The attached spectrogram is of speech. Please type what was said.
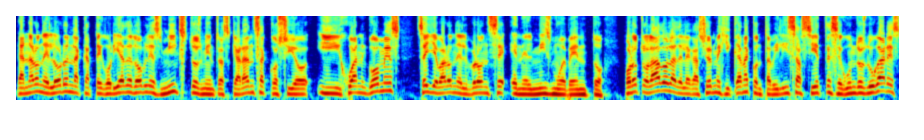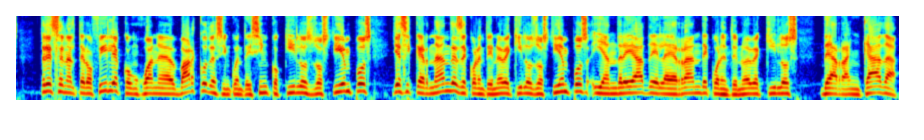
ganaron el oro en la categoría de dobles mixtos, mientras que Aranza Cosio y Juan Gómez se llevaron el bronce en el mismo evento. Por otro lado, la delegación mexicana contabiliza siete segundos lugares, tres en alterofilia con Juan eh, Barco de 55 kilos dos tiempos, Jessica Hernández de 49 kilos dos tiempos y Andrea de la Herrán de 49 kilos de arrancada.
